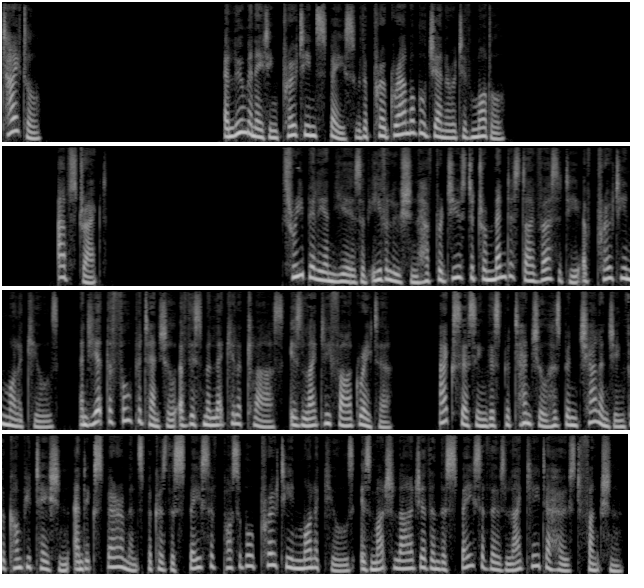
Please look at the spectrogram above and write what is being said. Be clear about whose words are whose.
Speaker 1: Title Illuminating Protein Space with a Programmable Generative Model. Abstract 3 billion years of evolution have produced a tremendous diversity of protein molecules, and yet the full potential of this molecular class is likely far greater. Accessing this potential has been challenging for computation and experiments because the space of possible protein molecules is much larger than the space of those likely to host function.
